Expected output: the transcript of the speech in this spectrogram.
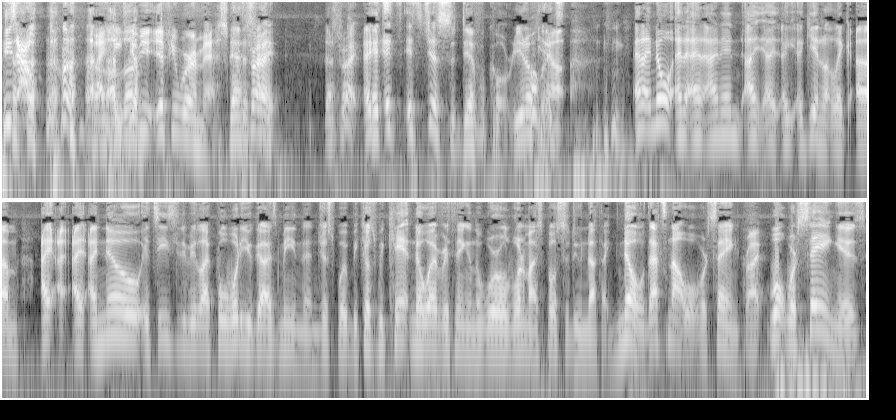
He's out. I I love him. you if you wear a mask. That's, That's right. right. That's right. It- It's, it's just so difficult, you know. It's- know, and I know, and and, and I, I, I again, like, um, I, I, I know it's easy to be like, well, what do you guys mean then? Just because we can't know everything in the world, what am I supposed to do? Nothing. No, that's not what we're saying. Right. What we're saying is,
